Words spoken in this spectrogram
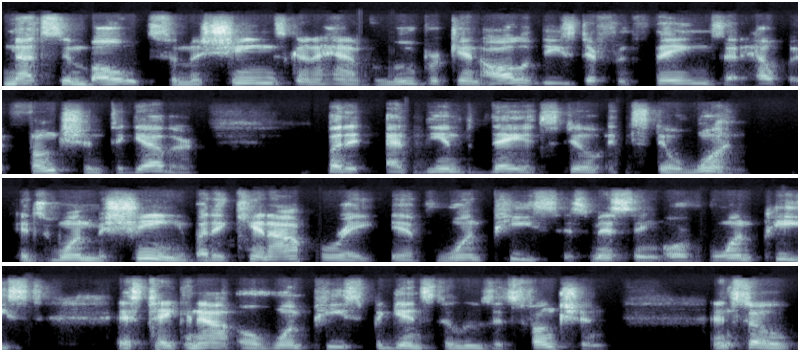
nuts and bolts, a machine's going to have lubricant, all of these different things that help it function together. But it, at the end of the day, it's still it's still one it's one machine, but it can operate if one piece is missing or one piece is taken out or one piece begins to lose its function. And so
